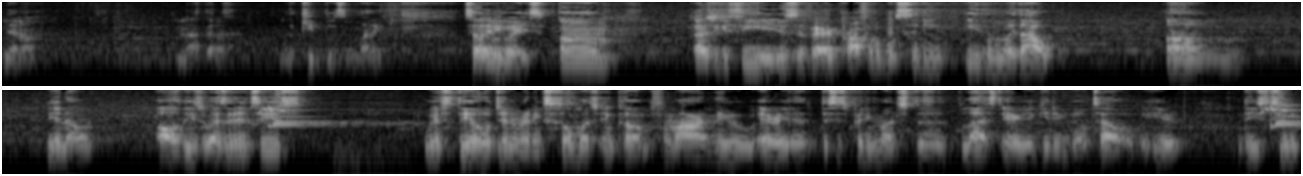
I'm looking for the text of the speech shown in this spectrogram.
you know I'm not gonna keep losing money. So, anyways, um, as you can see, this is a very profitable city, even without, um, you know, all these residencies. We're still generating so much income from our new area. This is pretty much the last area getting built out over here. These two.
